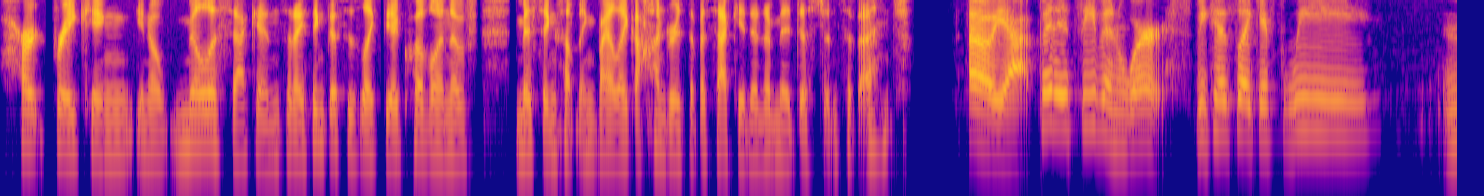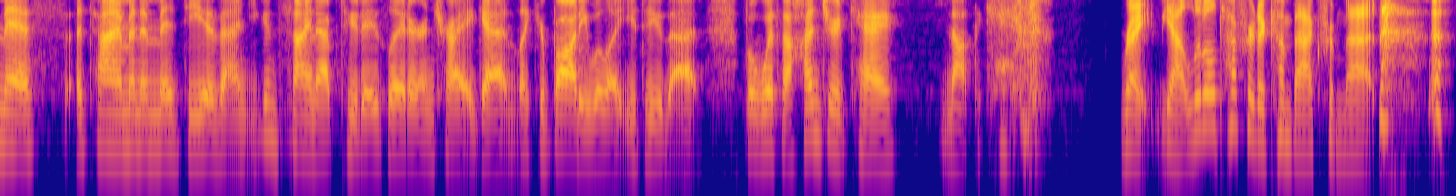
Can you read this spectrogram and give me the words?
heartbreaking, you know, milliseconds. And I think this is like the equivalent of missing something by like a hundredth of a second in a mid distance event. Oh, yeah. But it's even worse because like if we miss a time in a mid D event, you can sign up two days later and try again. Like your body will let you do that. But with a 100K, not the case. Right. Yeah. A little tougher to come back from that.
